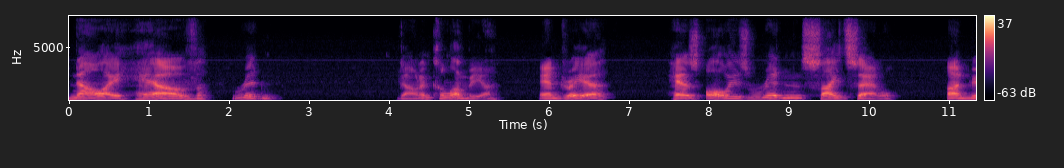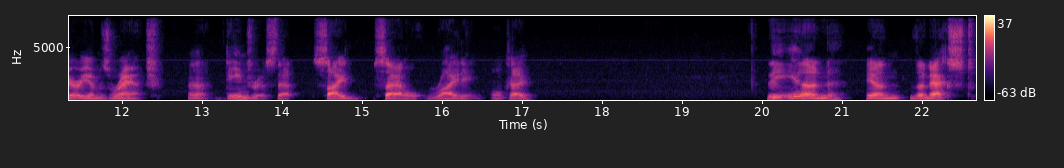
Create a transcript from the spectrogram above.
Now I have ridden down in Colombia, Andrea has always ridden side saddle on Miriam's ranch. Dangerous, that side saddle riding, okay? The inn in the next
